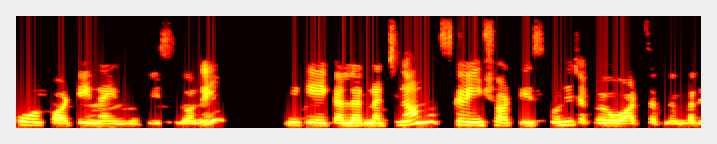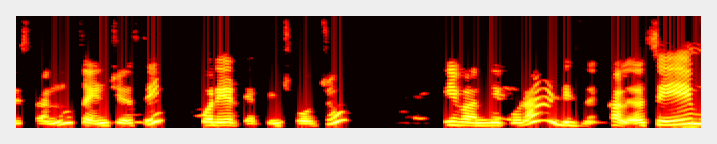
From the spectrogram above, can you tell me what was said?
ఫోర్ ఫార్టీ నైన్ రూపీస్లోనే మీకు ఏ కలర్ నచ్చినా స్క్రీన్ షాట్ తీసుకొని చక్కగా వాట్సాప్ నెంబర్ ఇస్తాను. సెండ్ చేసి కొరియర్ తెప్పించుకోవచ్చు. ఇవన్నీ కూడా డిజైన్ కలర్ సేమ్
